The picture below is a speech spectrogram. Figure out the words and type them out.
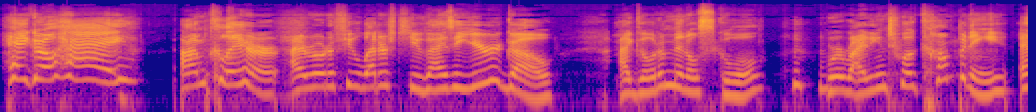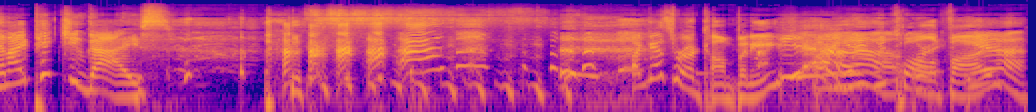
Hey, girl, hey, I'm Claire. I wrote a few letters to you guys a year ago. I go to middle school. We're writing to a company, and I picked you guys. I guess we're a company. Uh, yeah. I mean, Yeah. we qualify. Yeah.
